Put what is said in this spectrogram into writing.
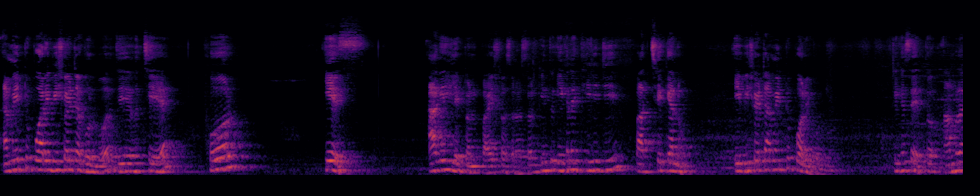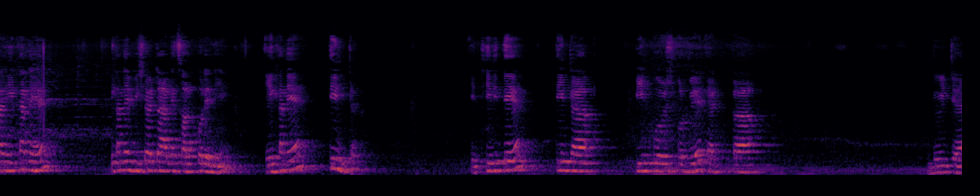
আমি একটু পরে বিষয়টা বলব যে হচ্ছে ফোর এস আগে ইলেকট্রন পাই সচরাচর, কিন্তু এখানে থ্রি জি পাচ্ছে কেন? এই বিষয়টা আমি একটু পরে বলব। ঠিক আছে? তো আমরা এখানে এখানে বিষয়টা আগে সলভ করে নিই। এখানে তিনটা। এই থ্রিতে তিনটা পিন প্রবেশ করবে একটা, দুইটা,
